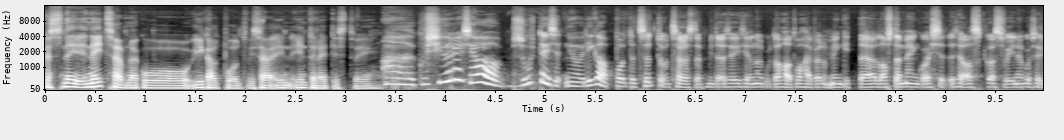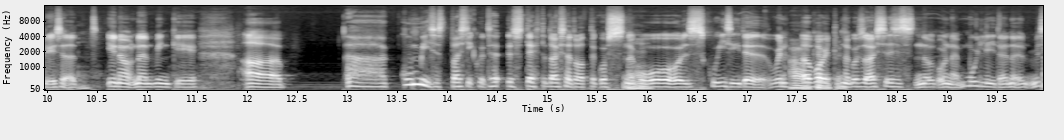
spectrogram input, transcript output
kas neid, neid saab nagu igalt poolt või sa in- internetist või? Uh, kusjuures jaa, suhteliselt niimoodi igalt poolt, et sõltuvalt sellest, et mida sa ise nagu tahad, vahepeal on mingite laste mänguasjade seas kasvõi nagu sellised, you know, need mingi uh, kummisest plastikutest tehtud asjad, vaata, kus mm -hmm. nagu squeeze'id või noh Ah, vajutad okei. nagu seda asja, siis nagu need mullid ja need, mis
